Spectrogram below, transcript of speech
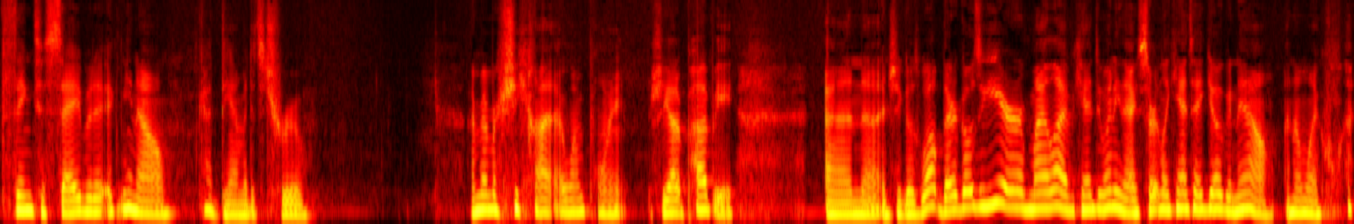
thing to say, but it, you know, god damn it, it's true. I remember she got at one point she got a puppy, and uh, and she goes, "Well, there goes a year of my life. Can't do anything. I certainly can't take yoga now." And I'm like, "What?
